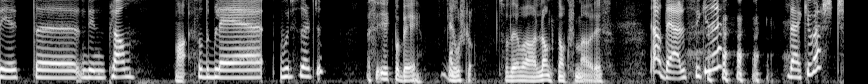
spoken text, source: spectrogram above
ditt, uh, din plan? Nei. Så det ble Hvor studerte du? Jeg gikk på BI i ja. Oslo. Så det var langt nok for meg å reise. Ja, det er et stykke, det. Det er ikke verst.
